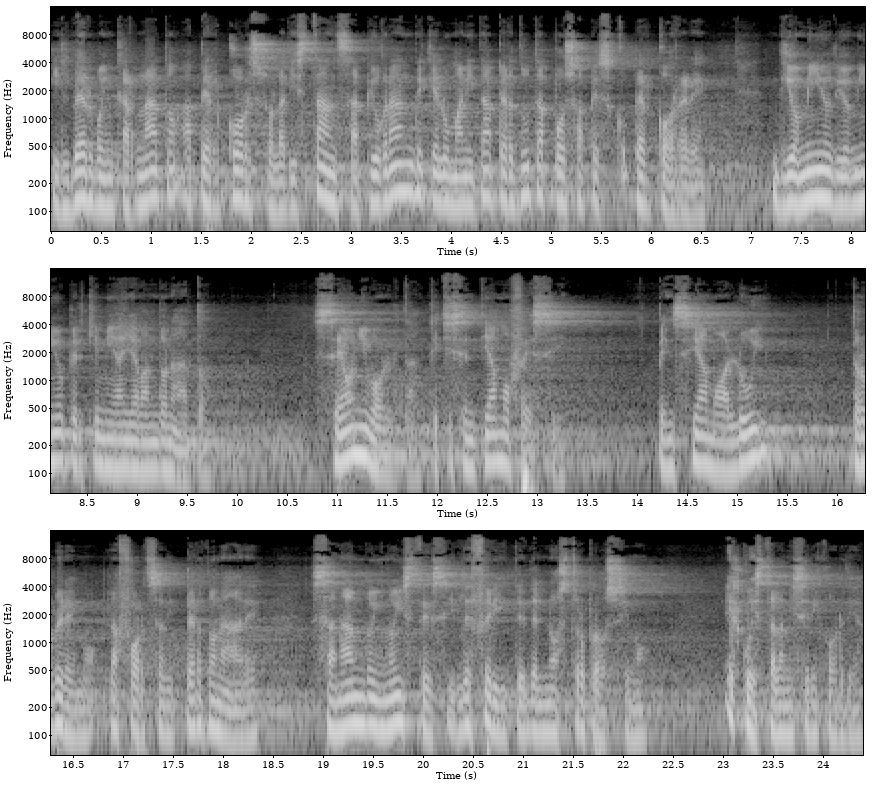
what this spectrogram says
il Verbo incarnato, ha percorso la distanza più grande che l'umanità perduta possa percorrere. Dio mio, Dio mio, perché mi hai abbandonato? Se ogni volta che ci sentiamo offesi pensiamo a Lui, troveremo la forza di perdonare, sanando in noi stessi le ferite del nostro prossimo. E questa è la misericordia,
